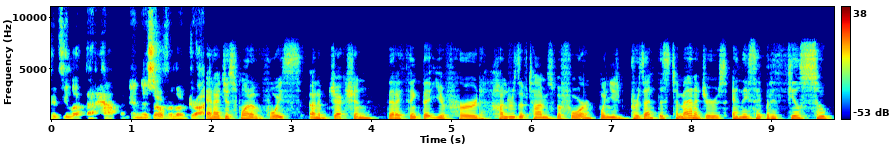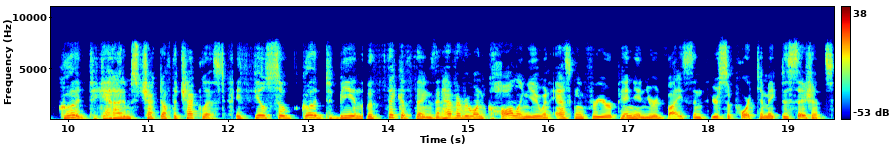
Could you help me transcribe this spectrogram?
if you let that happen in this overload drive. And I just want to voice an objection that I think that you've heard hundreds of times before. When you present this to managers and they say, but it feels so good to get items checked off the checklist. It feels so good to be in the thick of things and have everyone call calling you and asking for your opinion, your advice, and your support to make decisions.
